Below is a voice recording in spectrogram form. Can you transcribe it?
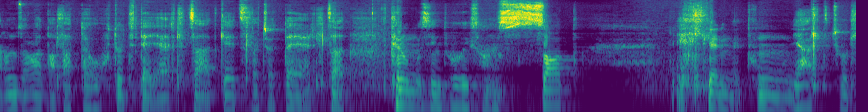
16 7-тай хүүхдүүдтэй ярилцаад, гээзлэгчүүдтэй ярилцаад тэр хүмүүсийн түүхийг сонсоод эхлэхээр ингээд хүн яалтчвал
